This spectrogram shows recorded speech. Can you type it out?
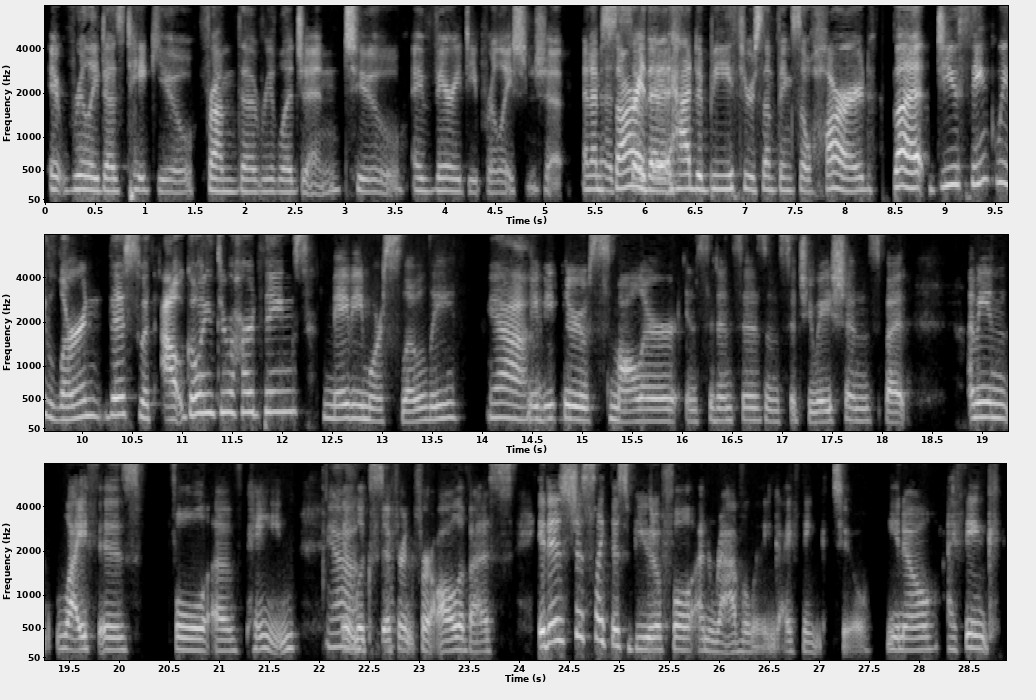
it really does take you from the religion to a very deep relationship. And I'm That's sorry so that it had to be through something so hard. But do you think we learn this without going through hard things? Maybe more slowly, Yeah. maybe through smaller incidences and situations. But I mean, life is full of pain. Yeah. It looks different for all of us. It is just like this beautiful unraveling, I think, too. You know, I think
